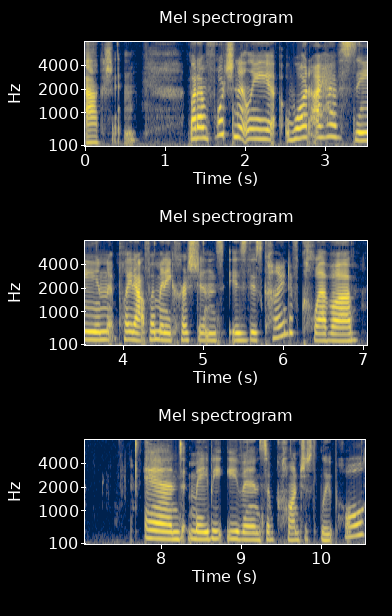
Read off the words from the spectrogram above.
action. But unfortunately, what I have seen played out for many Christians is this kind of clever and maybe even subconscious loophole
